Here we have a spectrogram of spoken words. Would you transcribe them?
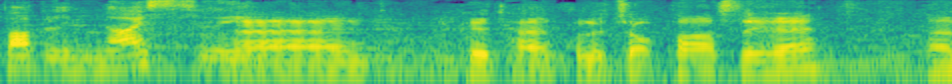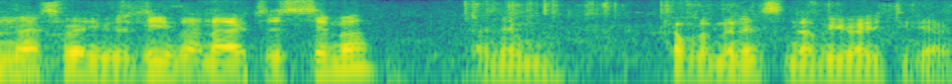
Bubbling nicely. And a good handful of chopped parsley there. And that's ready. We'll leave that now to simmer. And then a couple of minutes and they'll be ready to go.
